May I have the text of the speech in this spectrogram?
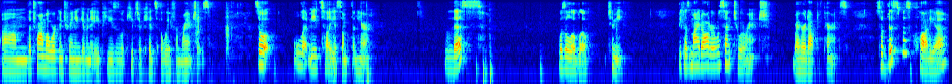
Um, the trauma work and training given to APs is what keeps our kids away from ranches. So let me tell you something here. This was a low blow to me because my daughter was sent to a ranch by her adoptive parents. So this was Claudia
